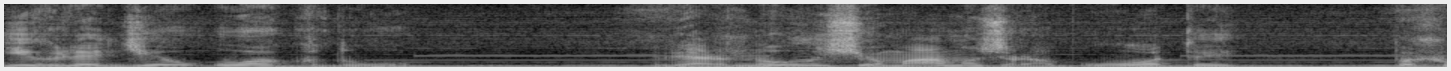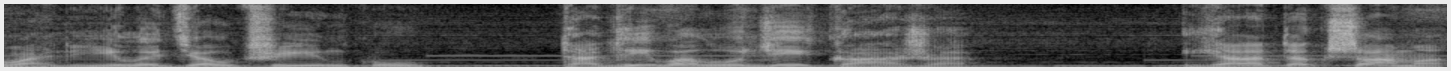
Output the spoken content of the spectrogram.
і глядзеў у акно. Вярнулася мама з работы, пахваліла дзяўчынку. Тады Володя і кажа: « Я таксама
